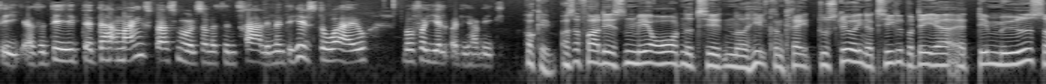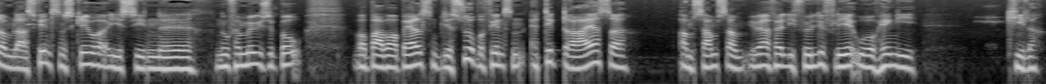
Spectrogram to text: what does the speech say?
FE. Altså det, der, der er mange spørgsmål, som er centrale, men det helt store er jo, hvorfor hjælper de ham ikke? Okay, og så fra det sådan mere overordnet til noget helt konkret. Du skriver i en artikel på DR, at det møde, som Lars Finsen skriver i sin øh, nu famøse bog, hvor Barbara Bertelsen bliver sur på Finsen, at det drejer sig om Samsam, i hvert fald ifølge flere uafhængige kilder.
